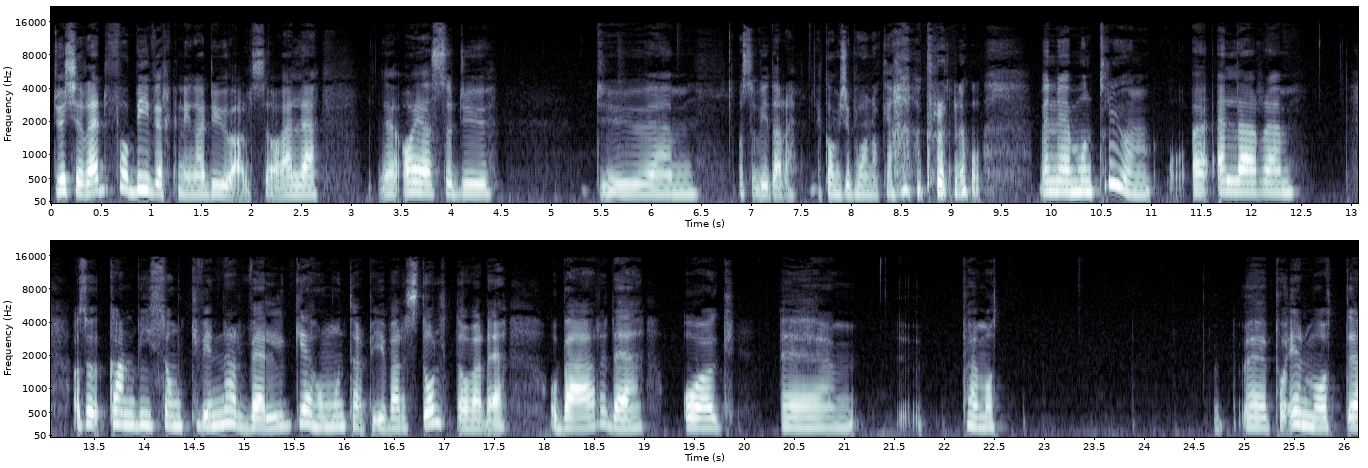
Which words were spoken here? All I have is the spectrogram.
Du er ikke redd for bivirkninger, du, altså? Eller Å ja, så du Du Og så videre. Jeg kommer ikke på noe akkurat nå. Men mon tru om uh, Eller Altså, kan vi som kvinner velge hormonterapi, være stolt over det og bære det, og eh, på en måte eh, På en måte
